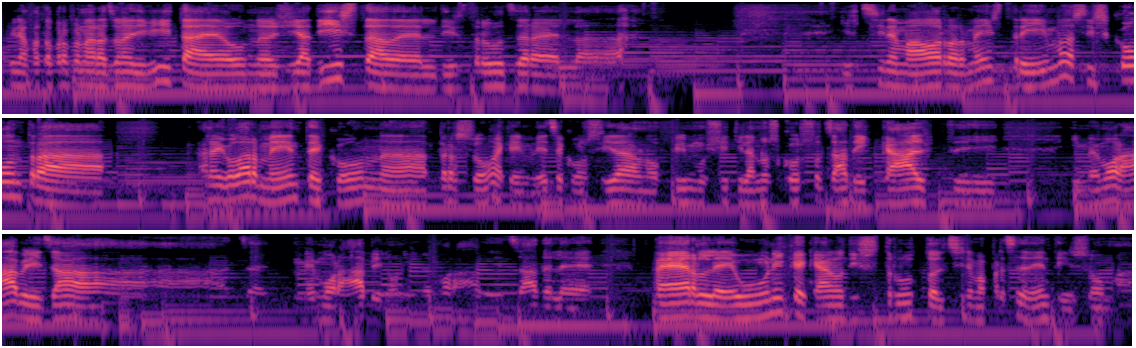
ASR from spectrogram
Quindi ha fatto proprio una ragione di vita, è un jihadista del distruggere il, il cinema horror mainstream, si scontra regolarmente con eh, persone che invece considerano film usciti l'anno scorso già dei calti immemorabili, già, già memorabili, non immemorabili, già delle perle uniche che hanno distrutto il cinema precedente, insomma,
